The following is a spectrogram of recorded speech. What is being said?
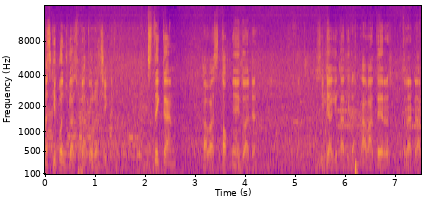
Meskipun juga sudah turun sedikit. Pastikan bahwa stoknya itu ada. Sehingga kita tidak khawatir terhadap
